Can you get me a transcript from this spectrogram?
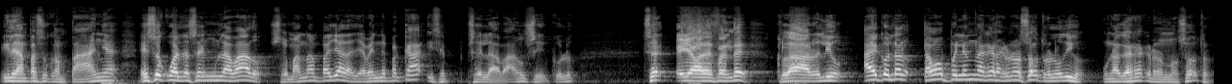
y le dan para su campaña. Eso cuando hacen un lavado, se mandan para allá, de allá venden para acá y se, se lava un círculo. Ella va a defender. Claro, él dijo, hay que. Estamos peleando una guerra que no nosotros, lo dijo. Una guerra que no nosotros.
